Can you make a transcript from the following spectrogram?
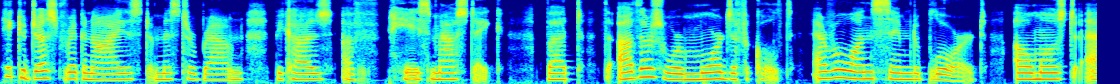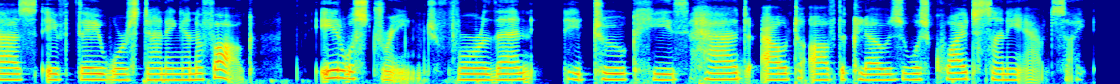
He could just recognize Mr. Brown because of his mistake, but the others were more difficult. Everyone seemed blurred, almost as if they were standing in a fog. It was strange, for then he took his head out of the clothes It was quite sunny outside.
